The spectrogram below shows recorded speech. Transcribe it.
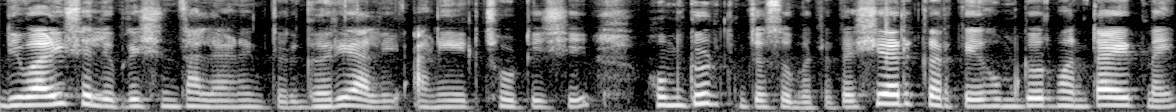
दिवाळी सेलिब्रेशन झाल्यानंतर घरी आले आणि एक छोटीशी होम टूर तुमच्यासोबत आता शेअर करते. होम टूर म्हणता येत नाही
